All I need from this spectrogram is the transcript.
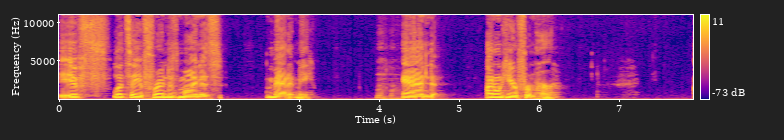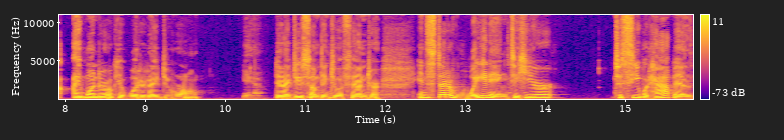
if let's say a friend of mine is mad at me Mhm. and I don't hear from her. I wonder, okay, what did I do wrong? Yeah. Did I do something to offend her? Instead of waiting to hear, to see what happens,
